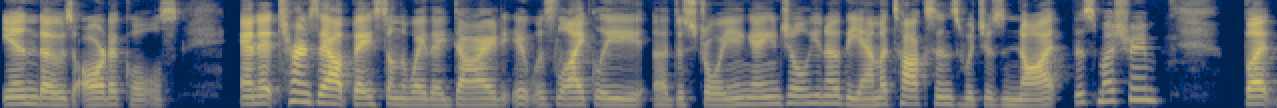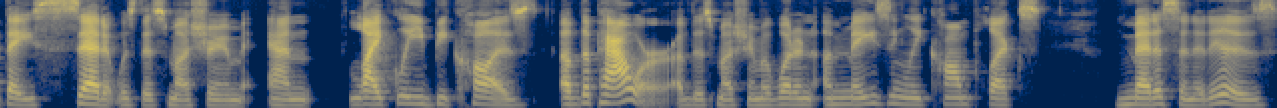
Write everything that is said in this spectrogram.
in those articles. And it turns out, based on the way they died, it was likely a destroying angel, you know, the amatoxins, which is not this mushroom, but they said it was this mushroom, and likely because of the power of this mushroom, of what an amazingly complex medicine it is.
